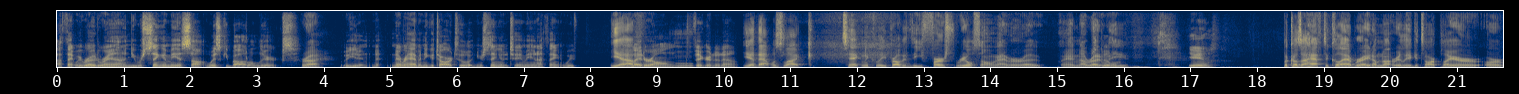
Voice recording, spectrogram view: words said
I think we rode around and you were singing me a song, whiskey bottle lyrics. right. Well, you didn't never have any guitar to it, and you're singing it to me. And I think we Yeah, I- later on figured it out. yeah, that was like technically probably the first real song I ever wrote, and I wrote it with one. you Yeah. Because I have to collaborate. I'm not really a guitar player or or,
